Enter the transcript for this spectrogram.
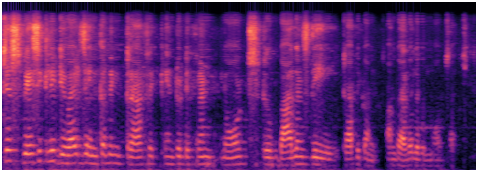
just basically divides the incoming traffic into different nodes to balance the traffic on, on the available nodes actually.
